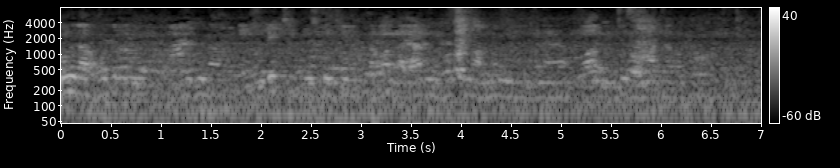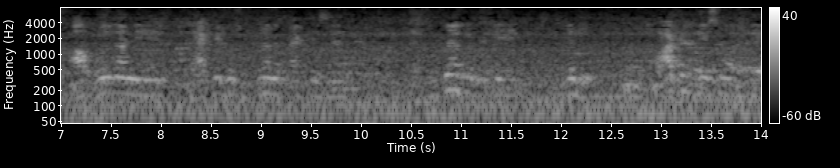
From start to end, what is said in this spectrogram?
ఓన్గా హోటల్లో లేకుండా వండించి తీసుకొచ్చి తర్వాత యాభై హోటల్లో అన్నం తీసుకునే వారు ఇచ్చే సమాచారం ఆ భోజనాన్ని ప్యాకెట్లు శుభ్రంగా ప్యాక్ చేసి శుభ్రంగా పెట్టి వీళ్ళు వాటిని తీసుకున్నారంటే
